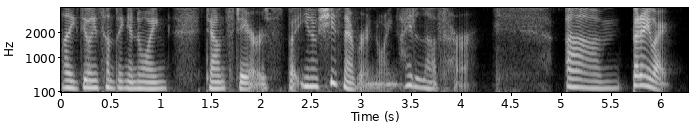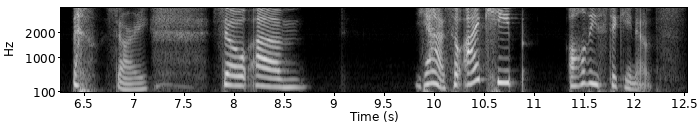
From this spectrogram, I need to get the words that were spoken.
like doing something annoying downstairs. But, you know, she's never annoying. I love her. Um, but anyway, sorry. So, um, yeah, so I keep all these sticky notes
